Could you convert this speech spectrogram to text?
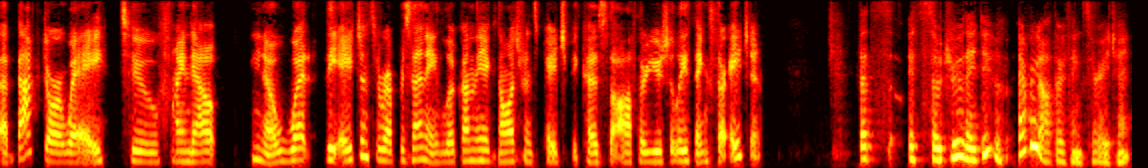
a backdoor way to find out you know what the agents are representing. Look on the acknowledgments page because the author usually thanks their agent that's it's so true they do every author thinks their agent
